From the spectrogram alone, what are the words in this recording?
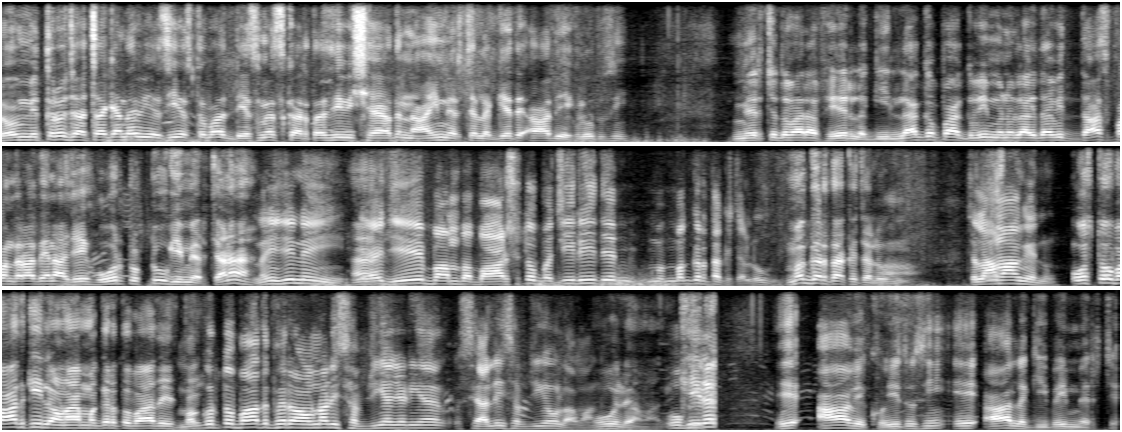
ਲੋ ਮਿੱਤਰੋ ਚਾਚਾ ਕਹਿੰਦਾ ਵੀ ਅਸੀਂ ਇਸ ਤੋਂ ਬਾਅਦ ਡਿਸਮਿਸ ਕਰਤਾ ਸੀ ਵੀ ਸ਼ਾਇਦ ਨਾ ਹੀ ਮਿਰਚ ਲੱਗੇ ਤੇ ਆਹ ਦੇਖ ਲਓ ਤੁਸੀਂ। ਮਿਰਚ ਦੁਬਾਰਾ ਫੇਰ ਲੱਗੀ। ਲਗਭਗ ਵੀ ਮੈਨੂੰ ਲੱਗਦਾ ਵੀ 10-15 ਦਿਨ ਅਜੇ ਹੋਰ ਟੁੱਟੂਗੀ ਮਿਰਚ ਹਨਾ ਨਹੀਂ ਜੀ ਨਹੀਂ। ਇਹ ਜੇ ਬੰਬ ਬਾਰਿਸ਼ ਤੋਂ ਬਚੀ ਰਹੀ ਤੇ ਮ- ਮੱਘਰ ਤੱਕ ਚੱਲੂਗੀ। ਮੱਗਰ ਤੱਕ ਚੱਲੂਗੀ। ਚਲਾਵਾਂਗੇ ਇਹਨੂੰ। ਉਸ ਤੋਂ ਬਾਅਦ ਕੀ ਲਾਉਣਾ ਮੱਗਰ ਤੋਂ ਬਾਅਦ ਇਹ ਮੱਘਰ ਤੋਂ ਬਾਅਦ ਫਿਰ ਆਉਣ ਵਾਲੀ ਸਬਜ਼ੀਆਂ ਜਿਹੜੀਆਂ ਸਿਆਲੀ ਸਬਜ਼ੀਆਂ ਉਹ ਲਾਵਾਂਗੇ। ਉਹ ਖੀਰਾ ਇਹ ਆ ਵੇਖੋ ਜੀ ਤੁਸੀਂ ਇਹ ਆ ਲੱਗੀ ਪਈ ਮਿਰਚ।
